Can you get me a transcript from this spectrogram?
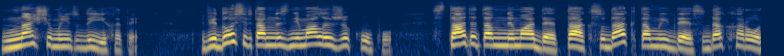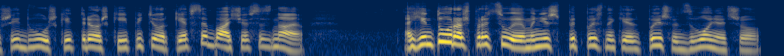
нащо мені туди їхати. Відосів там не знімали вже купу. Стати там нема де. Так, судак там йде, судак хороший, і двушки, і трьошки, і п'ятерки. Я все бачу, я все знаю. Агентура ж працює, мені ж підписники пишуть, дзвонять, що.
